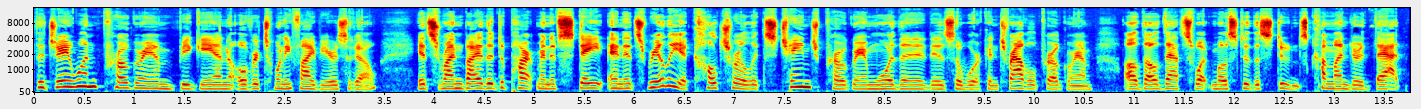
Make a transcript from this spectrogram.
The J1 program began over 25 years ago. It's run by the Department of State, and it's really a cultural exchange program more than it is a work and travel program, although that's what most of the students come under that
